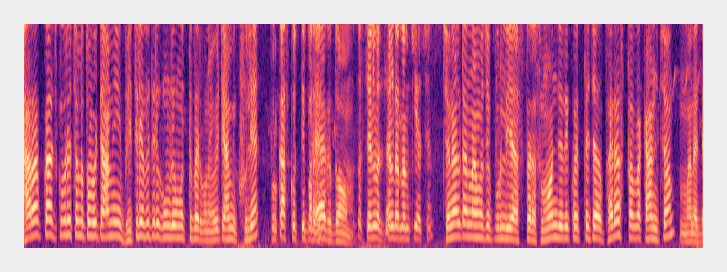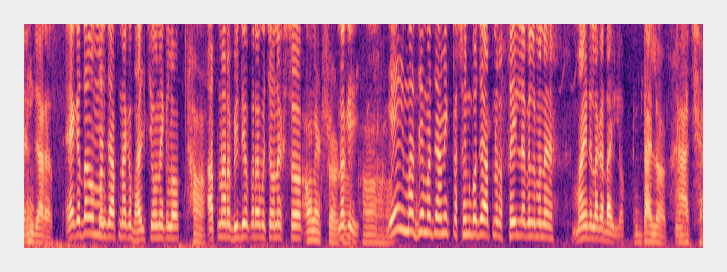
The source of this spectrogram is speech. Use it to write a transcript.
খারাপ কাজ করে চলো তো ওইটা আমি ভিতরে ভিতরে গুমড়ে মরতে পারব না ওইটা আমি খুলে প্রকাশ করতে পারব একদম। তো চ্যানেল চ্যানেলটার নাম কি আছে? চ্যানেলটার নাম হচ্ছে পুরুলিয়া এক্সপ্রেস মন যদি করতে চাও ফেরাস তবে কাঞ্চন মানে ডেঞ্জারাস একদম যে আপনাকে ভালছে অনেক লোক। আপনারা আপনার ভিডিও করা বলছে অনেক শখ। অনেক শখ নাকি? হ্যাঁ হ্যাঁ এই মাঝে মাঝে আমি একটা শুনব যে আপনার সেই লেভেল মানে মাইন্ডে লাগা ডাইলগ ডায়লগ আচ্ছা।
